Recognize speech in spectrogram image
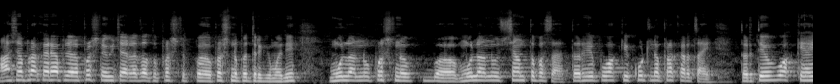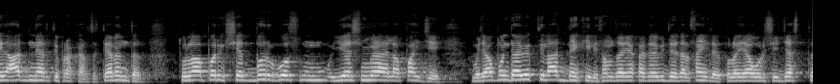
अशा प्रकारे आपल्याला प्रश्न विचारला जातो प्रश्न प- प्रश्नपत्रिकेमध्ये. मुलांनो प्रश्न मुलांनो शांत बसा. तर हे वाक्य कुठल्या प्रकारचं आहे? तर ते वाक्य आहे आज्ञार्थी प्रकारचं. त्यानंतर तुला परीक्षेत भरघोस यश मिळायला पाहिजे. म्हणजे आपण त्या व्यक्तीला आज्ञा केली. समजा एखाद्या विद्यार्थ्याला सांगितलं तुला यावर्षी जास्त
